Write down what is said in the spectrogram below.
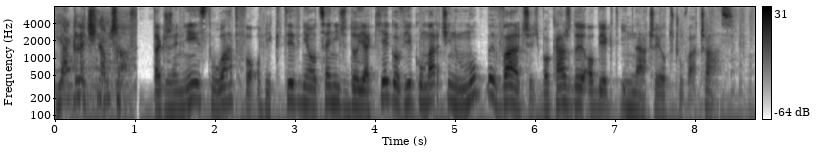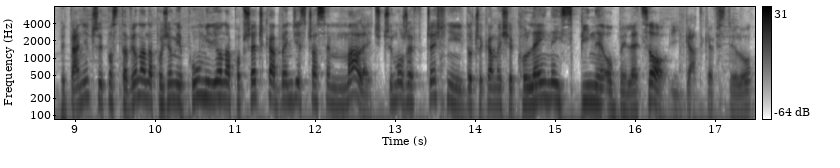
jak leci nam czas. Także nie jest łatwo obiektywnie ocenić, do jakiego wieku Marcin mógłby walczyć, bo każdy obiekt inaczej odczuwa czas. Pytanie, czy postawiona na poziomie pół miliona poprzeczka będzie z czasem maleć, czy może wcześniej doczekamy się kolejnej spiny o byle co i gadkę w stylu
